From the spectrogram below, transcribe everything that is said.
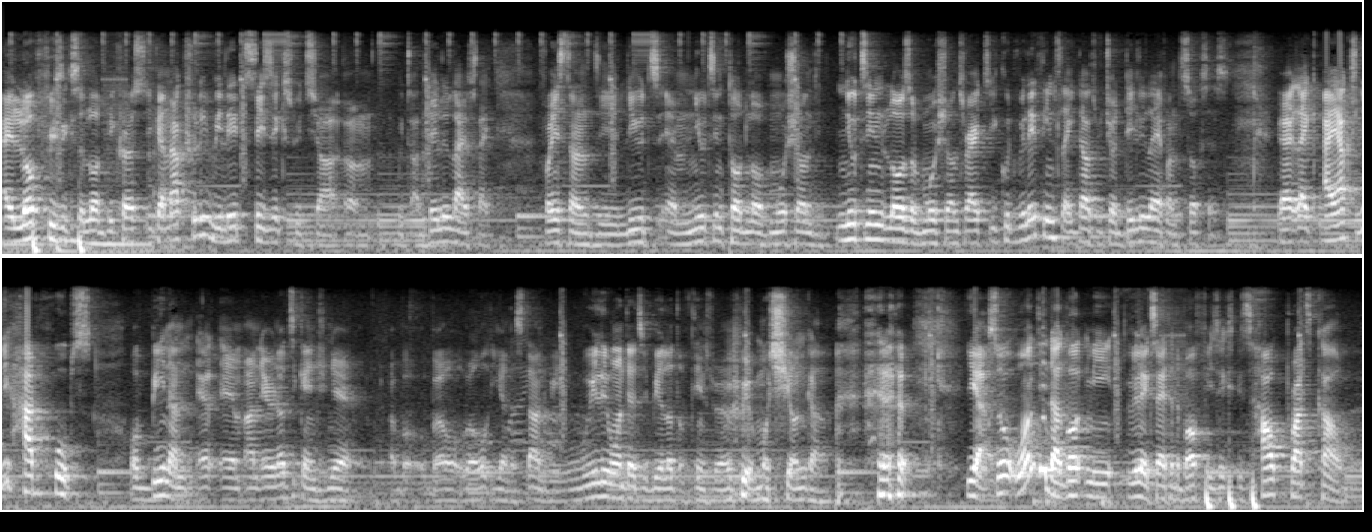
I love physics a lot because you can actually relate physics with your um, with our daily lives. Like, for instance, the Newton, um, Newton third law of motion, the Newton laws of motions, right? You could relate things like that with your daily life and success. Right? Like, I actually had hopes of being an um, an aeronautic engineer about, well, well, you understand, we really wanted to be a lot of things when we were much younger. yeah, so one thing that got me really excited about physics is how practical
